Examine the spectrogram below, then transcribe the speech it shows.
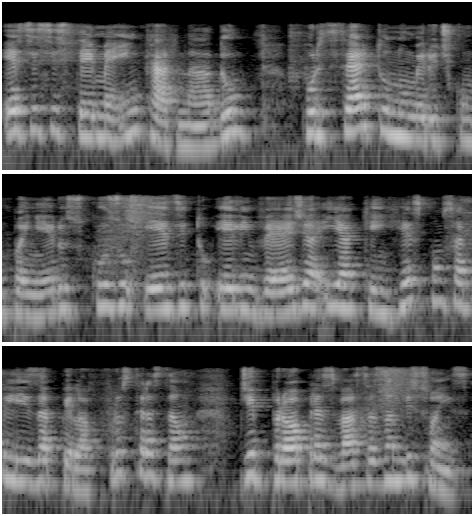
esse sistema é encarnado por certo número de companheiros cujo êxito ele inveja e a quem responsabiliza pela frustração de próprias vastas ambições,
